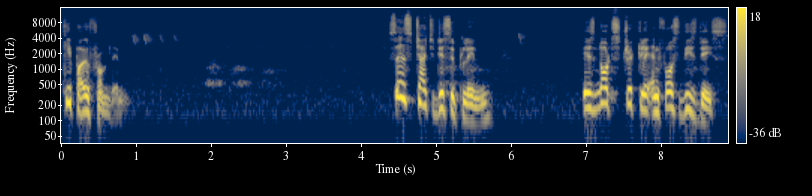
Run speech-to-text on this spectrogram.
Keep away from them. Since church discipline is not strictly enforced these days,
